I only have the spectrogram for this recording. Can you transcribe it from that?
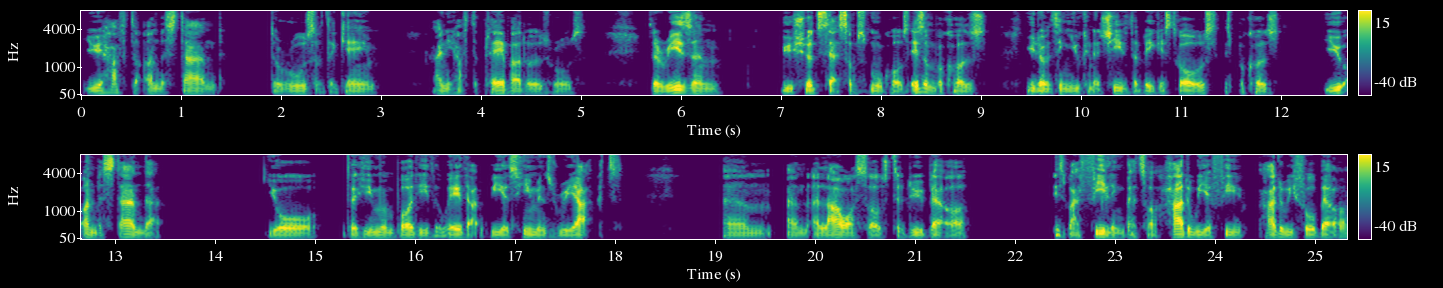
You have to understand the rules of the game and you have to play by those rules. The reason you should set some small goals isn't because you don't think you can achieve the biggest goals, it's because you understand that your the human body, the way that we as humans react um, and allow ourselves to do better is by feeling better. How do we feel? How do we feel better?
